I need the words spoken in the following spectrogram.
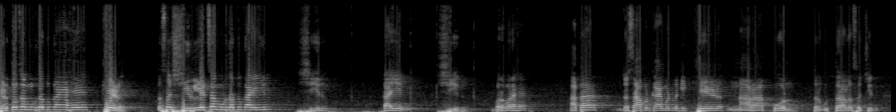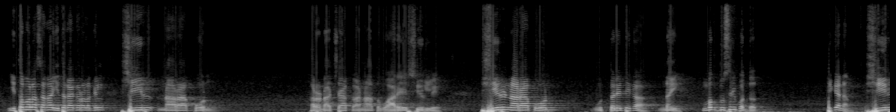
खेळतोचा मूळधातू काय आहे? खेळ. तसं शिरलेचा मूळधातू काय येईल? शिर काय येईल? शीर. बरोबर आहे? आता जसं आपण काय म्हटलं की खेळ नारा कोण? तर उत्तर आलं सचिन. इथं मला सांगा इथं काय करावं लागेल? शीर नारा कोण? हरणाच्या कानात वारे शिरले. शिरणारा कोण? उत्तर येते का? नाही. मग दुसरी पद्धत. ठीक आहे ना? शिर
